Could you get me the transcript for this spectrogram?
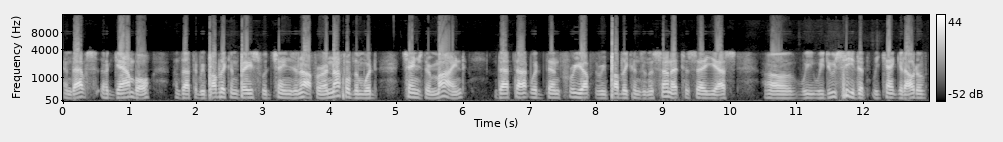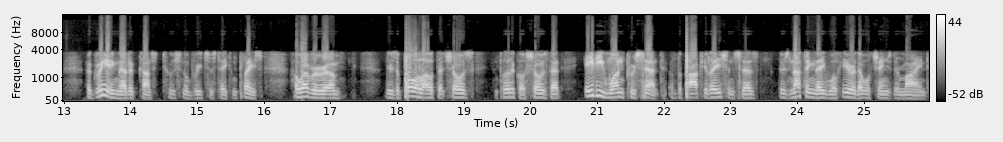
And that's a gamble that the Republican base would change enough, or enough of them would change their mind, that that would then free up the Republicans in the Senate to say, yes, uh, we, we do see that we can't get out of agreeing that a constitutional breach has taken place. However, um, there's a poll out that shows, in Politico, shows that 81% of the population says there's nothing they will hear that will change their mind.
